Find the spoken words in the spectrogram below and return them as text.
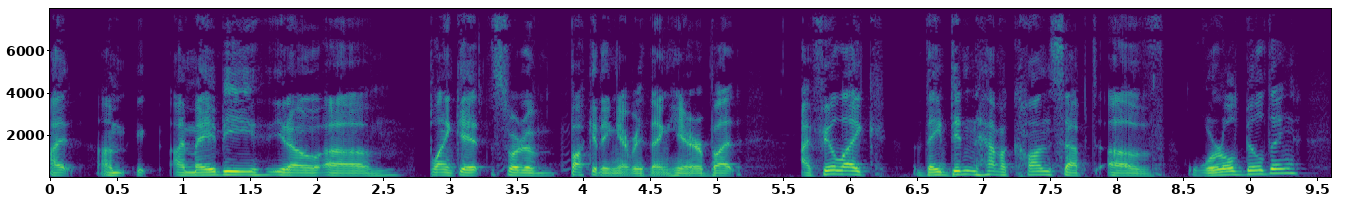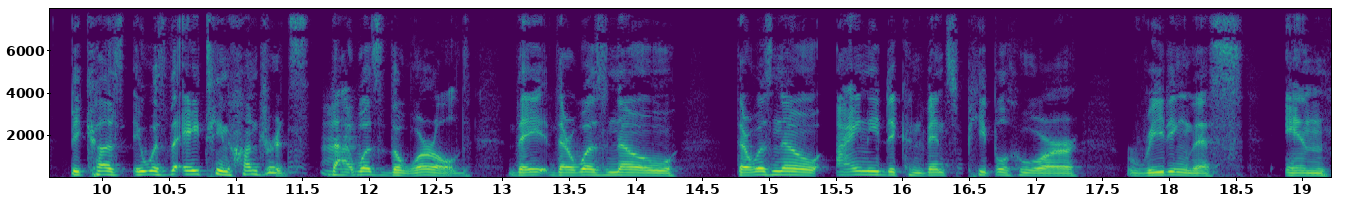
I I'm I may be you know um, blanket sort of bucketing everything here, but I feel like they didn't have a concept of world building because it was the 1800s that was the world. They there was no there was no I need to convince people who are reading this in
